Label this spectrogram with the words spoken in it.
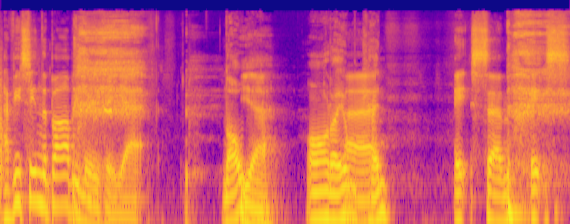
Have you seen the Barbie movie yet? No. Yeah. All right, Uh, Ken. It's um, it's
